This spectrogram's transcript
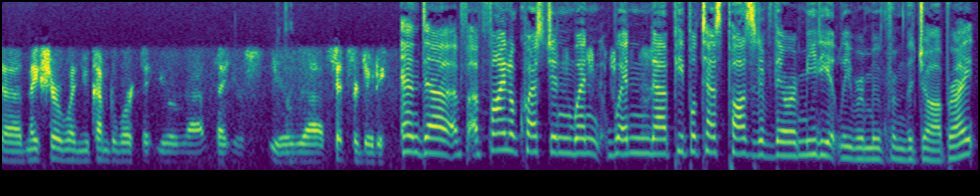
uh, make sure when you come to work that you're uh, that you're you're uh, fit for duty. And uh, a final question: When when uh, people test positive, they're immediately removed from the job, right?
